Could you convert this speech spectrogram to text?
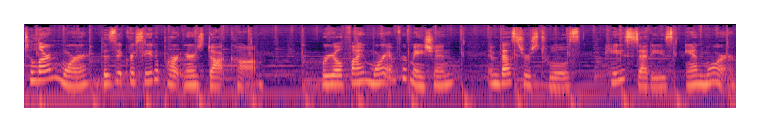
To learn more, visit GresetaPartners.com, where you'll find more information, investors' tools, case studies, and more.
